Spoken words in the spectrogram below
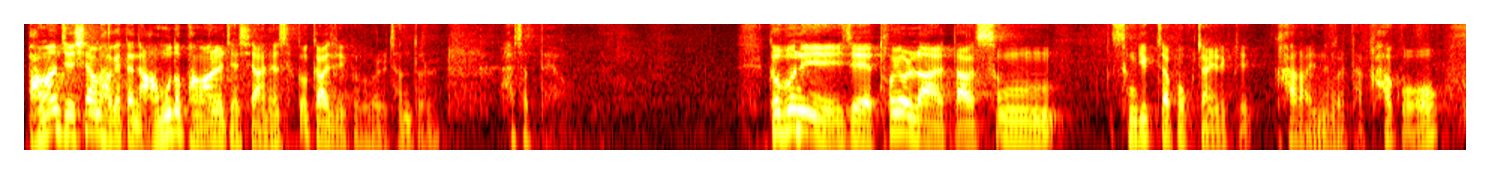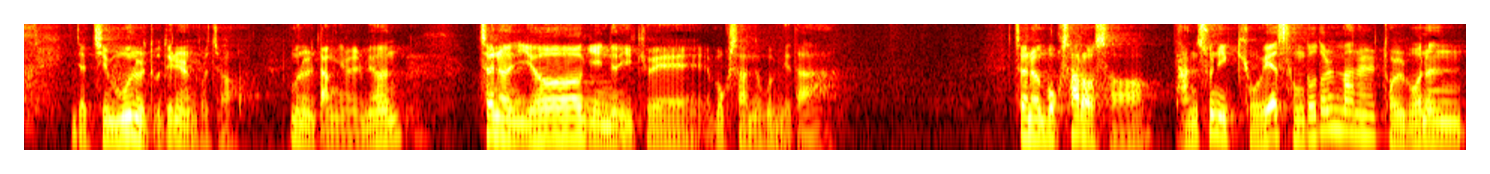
방안 제시하면 하겠다는 아무도 방안을 제시 안 해서 끝까지 그걸 전도를 하셨대요. 그분이 이제 토요일 날 딱 성, 성직자 복장 이렇게 칼아 있는 걸 딱 하고 이제 집 문을 두드리는 거죠. 문을 딱 열면 저는 여기 있는 이 교회 목사 누구입니다. 저는 목사로서 단순히 교회 성도들만을 돌보는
